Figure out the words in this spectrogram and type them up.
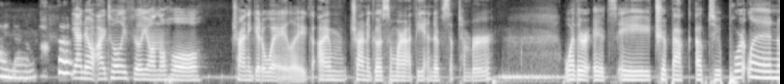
I know. Yeah, no, I totally feel you on the whole trying to get away. Like, I'm trying to go somewhere at the end of September, whether it's a trip back up to Portland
